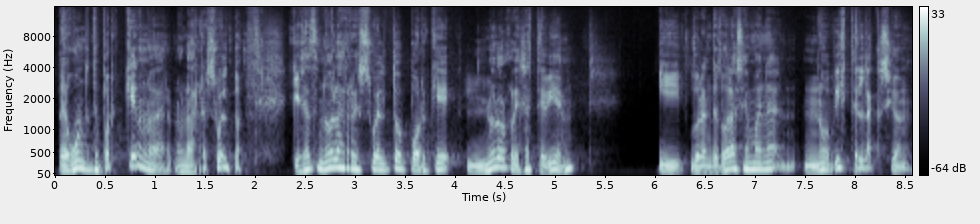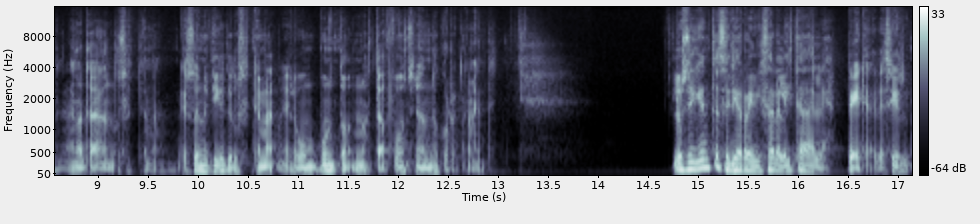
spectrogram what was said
pregúntate por qué no, no las has resuelto. Quizás no las has resuelto porque no lo organizaste bien y durante toda la semana no viste la acción anotada en tu sistema. Eso significa que tu sistema en algún punto no está funcionando correctamente. Lo siguiente sería revisar la lista de la espera, es decir,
